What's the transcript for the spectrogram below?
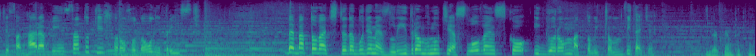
Štefan Harabín sa totiž rozhodol neprísť. Debatovať teda budeme s lídrom hnutia Slovensko Igorom Matovičom. Vítajte. Ďakujem pekne.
